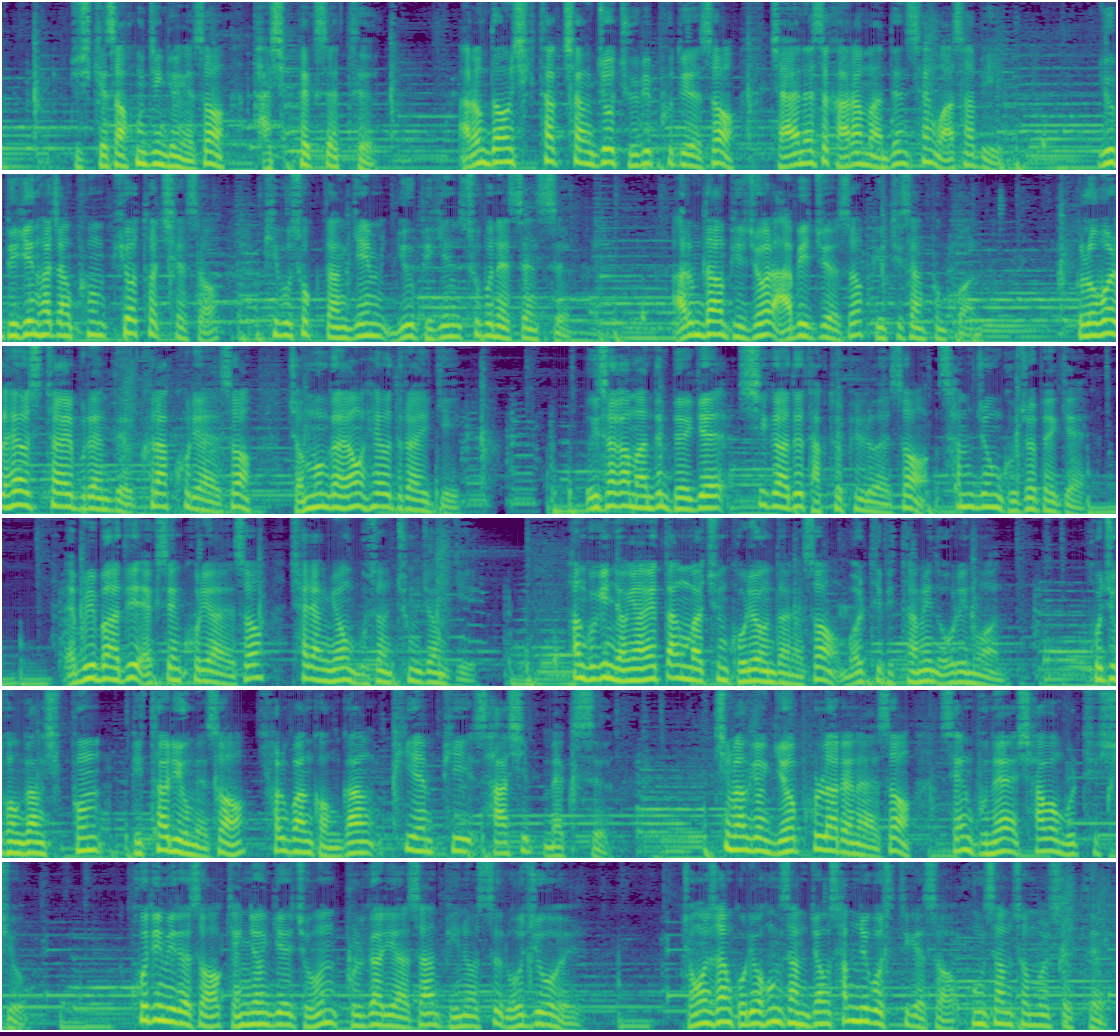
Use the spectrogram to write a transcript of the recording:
주식회사 홍진경에서 다시팩 세트. 아름다운 식탁 창조 주비푸드에서 자연에서 갈아 만든 생와사비 유비긴 화장품 퓨어터치에서 피부 속당김 유비긴 수분 에센스. 아름다운 비주얼 아비주에서 뷰티 상품권. 글로벌 헤어스타일 브랜드 크라코리아에서 전문가용 헤어드라이기. 의사가 만든 베개 시가드 닥터필로에서 3중 구조 베개. 에브리바디 엑센코리아에서 차량용 무선 충전기. 한국인 영양에 딱 맞춘 고려은단에서 멀티비타민 올인원. 호주 건강식품 비타리움에서 혈관 건강 PMP 40 Max 친환경 기업 폴라레나에서 생분해 샤워 물티슈. 코디밀에서 갱년기에 좋은 불가리아산 비너스 로즈 오일. 정원삼 고려 홍삼정 365 스틱에서 홍삼 선물 세트.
